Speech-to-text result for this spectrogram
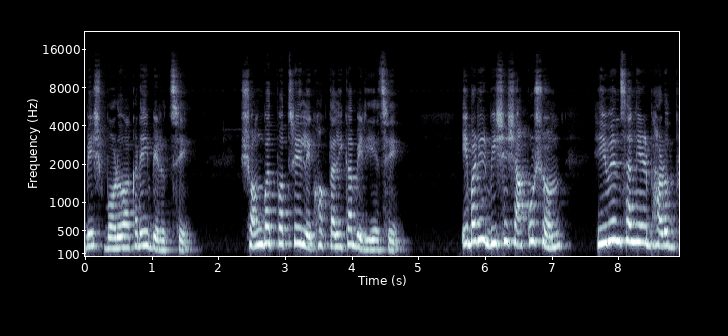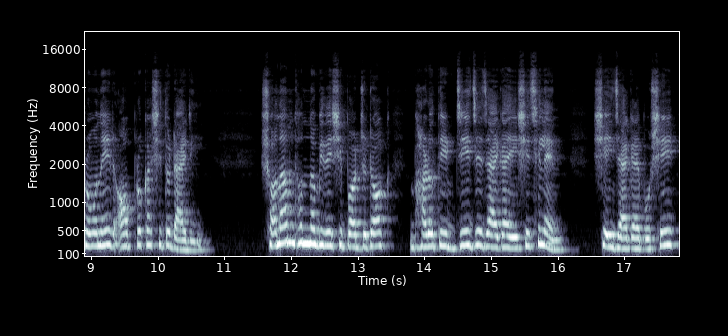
বেশ বড় আকারেই বেরোচ্ছে। সংবাদপত্রে লেখক তালিকা বেরিয়েছে। এবারের বিশেষ আকর্ষণ হিউয়েনসাংয়ের ভারত ভ্রমণের অপ্রকাশিত ডায়েরি। স্বনামধন্য বিদেশি পর্যটক ভারতের যে যে জায়গায় এসেছিলেন, সেই জায়গায় বসে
